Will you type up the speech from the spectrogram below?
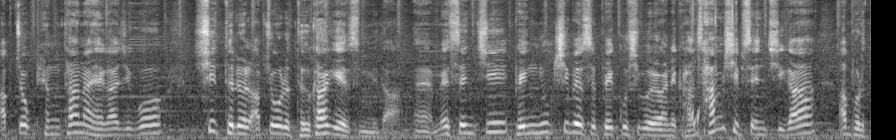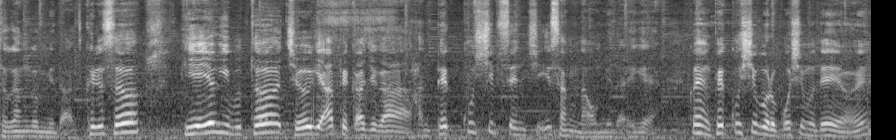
앞쪽 평탄화 해가지고 시트를 앞쪽으로 더 가게 했습니다. 예, 몇 센치? 160에서 190으로 가니까 한 30cm가 앞으로 더 간 겁니다. 그래서 뒤에 여기부터 저기 앞에까지가 한 190cm 이상 나옵니다. 이게 그냥 190으로 보시면 돼요. 예.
